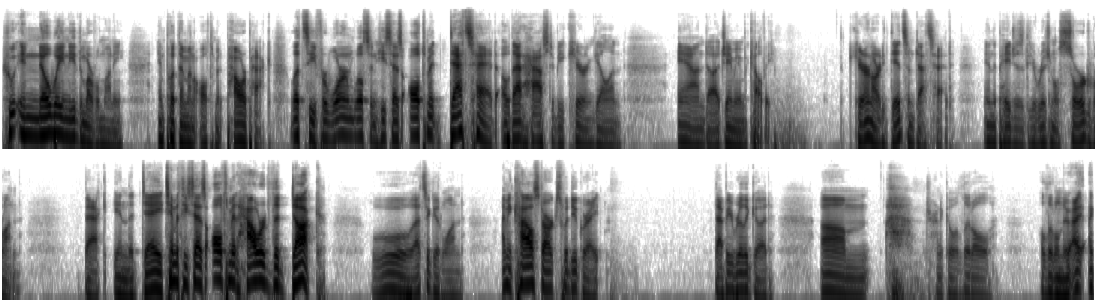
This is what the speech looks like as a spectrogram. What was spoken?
who in no way need the Marvel money and put them in Ultimate Power Pack. Let's see. For Warren Wilson, he says Ultimate Death's Head. Oh, that has to be Kieron Gillen and uh, Jamie McKelvie. Kieron already did some Death's Head in the pages of the original Sword Run back in the day. Timothy says Ultimate Howard the Duck. Ooh, that's a good one. I mean, Kyle Starks would do great. That'd be really good. Um, I'm trying to go a little, a little new. I, I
